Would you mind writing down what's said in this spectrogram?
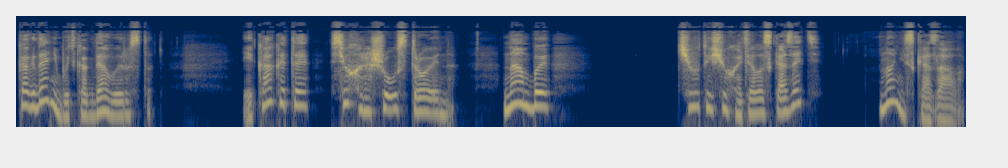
Когда-нибудь, когда вырастут. И как это все хорошо устроено. Нам бы... Чего-то еще хотела сказать, но не сказала.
